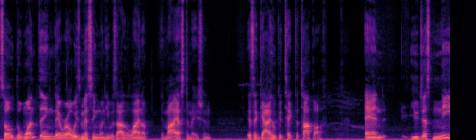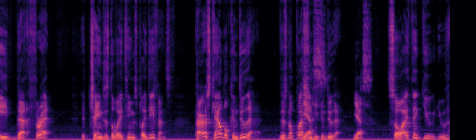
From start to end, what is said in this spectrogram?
So the one thing they were always missing when he was out of the lineup, in my estimation, is a guy who could take the top off. And you just need that threat. It changes the way teams play defense. Parris Campbell can do that. There's no question he can do that. Yes, So I think you you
